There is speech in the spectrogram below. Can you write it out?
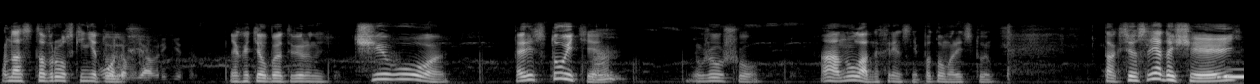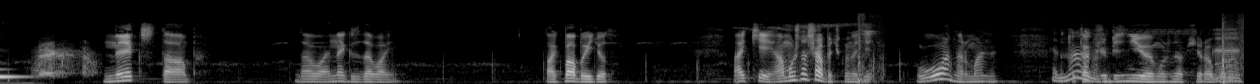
У нас в Ставровске нету. Я. Я хотел бы отвернуть. Чего? Арестуйте. А? Уже ушел. А, ну ладно, хрен с ним, потом арестуем. Так, все, следующий. Next up. Давай, next давай. Так, баба идет. Окей, а можно шапочку надеть? О, нормально. А как же без нее можно вообще работать?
